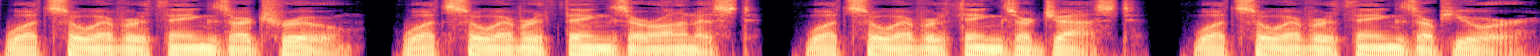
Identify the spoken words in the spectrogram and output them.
whatsoever things are true, whatsoever things are honest, whatsoever things are just, whatsoever things are pure,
